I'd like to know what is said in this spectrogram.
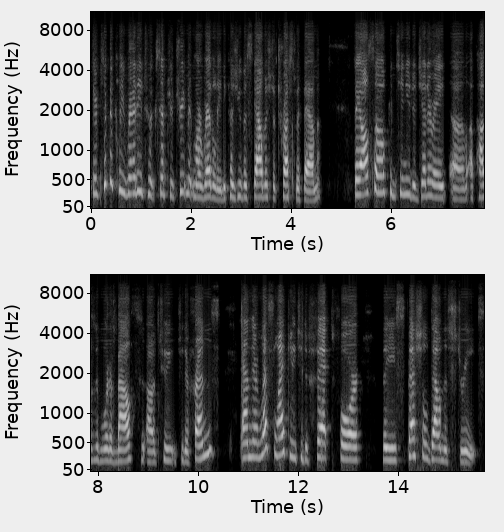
they're typically ready to accept your treatment more readily because you've established a trust with them. They also continue to generate uh, a positive word of mouth uh, to, to their friends, and they're less likely to defect for the special down the street.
